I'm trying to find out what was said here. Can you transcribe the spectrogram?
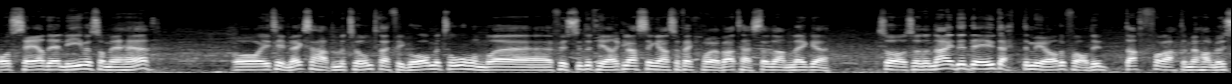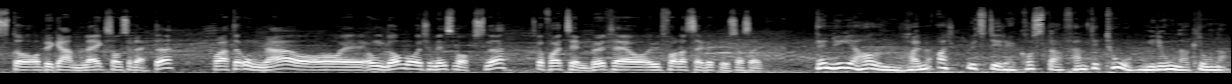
og, ser det livet som er her. Og I tillegg så hadde vi turntreff i går med 200 første- til fjerdeklassinger som fikk prøve å teste ut anlegget. Så, så nei, det, det, er jo dette vi gjør det for. Det er derfor at vi har lyst til å, bygge anlegg sånn som dette. For at unge og, og, eh, ungdom, og ikke minst voksne, skal få et tilbud til å utfolde seg og kose seg. Den nye hallen har med alt utstyret kosta 52 millioner kroner.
